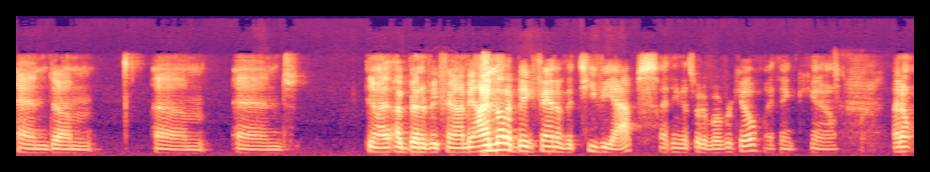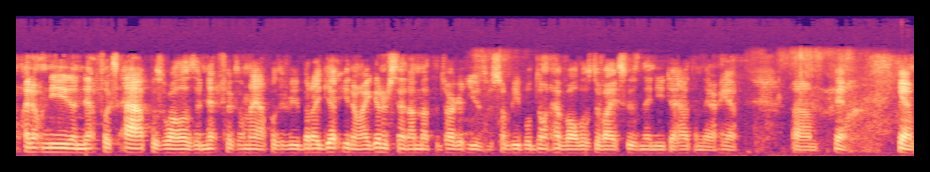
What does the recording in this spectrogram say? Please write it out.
and um, um, and you know, I, have been a big fan. I mean, I'm not a big fan of the TV apps. I think that's sort of overkill. I think you know, I don't I don't need a Netflix app as well as a Netflix on my Apple TV, but I get you know I understand I'm not the target user. Some people don't have all those devices and they need to have them there. Yeah, um, yeah, yeah.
